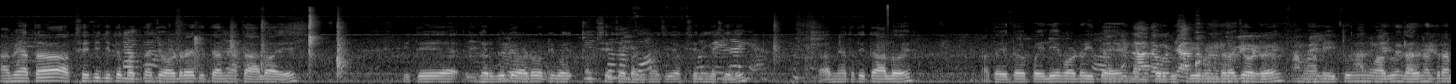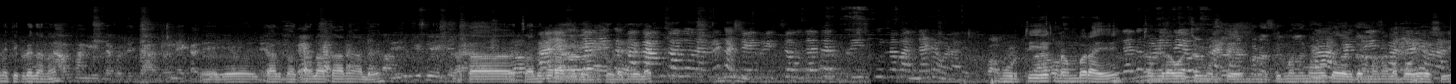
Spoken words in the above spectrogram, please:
आम्ही आता अक्षयची जिथे भजनाची ऑर्डर आहे तिथे आम्ही आता आलो आहे. इथे घरगुती ऑर्डर होती ब- अक्षयच्या भजनाची अक्षयने घेतलेली. आम्ही आता तिथं आलो आहे आता इथं पहिली एक ऑर्डर इथं आहे. नंतर दुसरी मंडळाची ऑर्डर आहे. मग आम्ही इथून वाजून झाल्यानंतर आम्ही तिकडे जाणार. त्यात त्याच आता आम्ही आलो आहे आता चालू करू थोड्या वेळात मूर्ती एक नंबर आहे. चंद्रावरची मूर्ती आहे. मूर्ती मनमोहक आहे. एकदम मनाला भव्य अशी.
